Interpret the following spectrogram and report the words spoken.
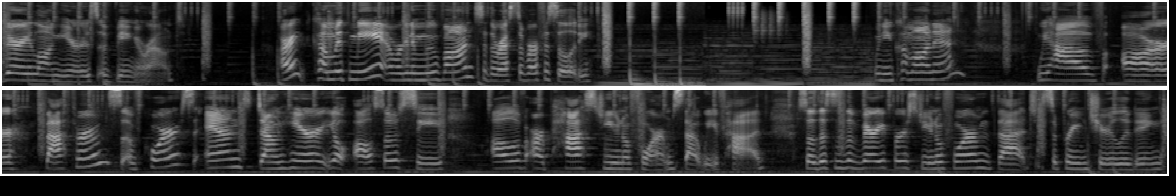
very long years of being around. All right, come with me and we're gonna move on to the rest of our facility. When you come on in, we have our bathrooms, of course, and down here you'll also see all of our past uniforms that we've had. So this is the very first uniform that Supreme Cheerleading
